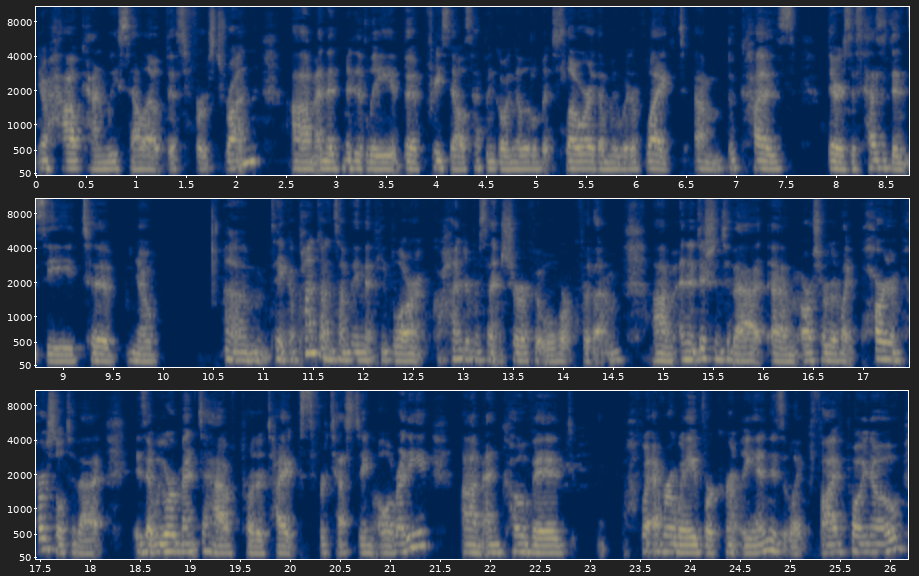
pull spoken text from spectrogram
you know, how can we sell out this first run? Um, and admittedly, the pre-sales have been going a little bit slower than we would have liked um, because there's this hesitancy to, you know, um, take a punt on something that people aren't 100% sure if it will work for them. Um, in addition to that, um, or sort of like part and parcel to that, is that we were meant to have prototypes for testing already, um, and COVID whatever wave we're currently in is it like 5.0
